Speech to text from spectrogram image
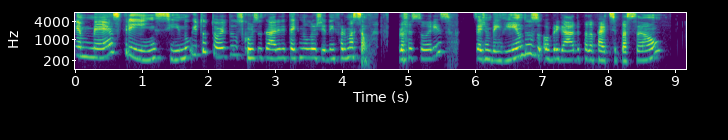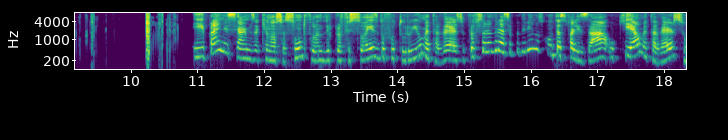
que é mestre em ensino e tutor dos cursos da área de Tecnologia da Informação. Professores, sejam bem-vindos. Obrigado pela participação. E para iniciarmos aqui o nosso assunto, falando de profissões do futuro e o metaverso, professor André, você poderia nos contextualizar o que é o metaverso?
